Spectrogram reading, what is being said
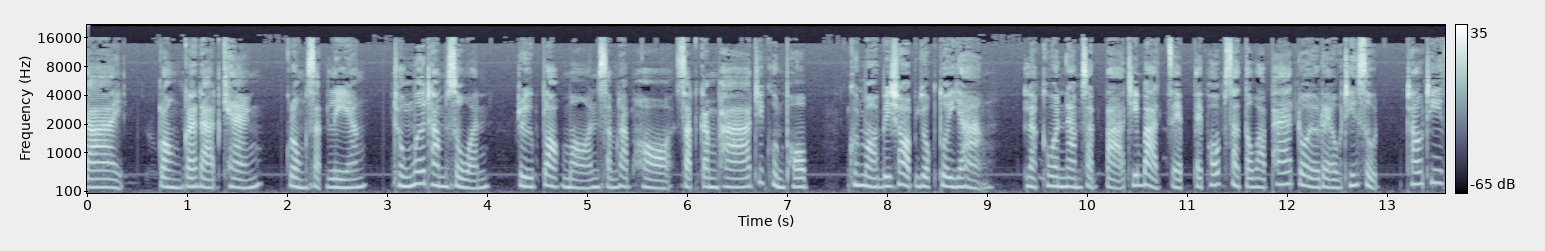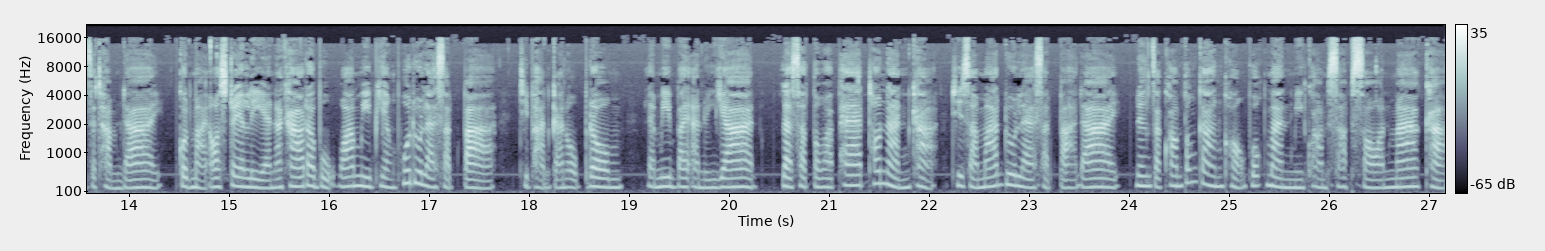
ได้ กล่องกระดาษแข็งกล่องสัตว์เลี้ยง ถุงมือทำสวน หรือปลอกหมอนสำหรับห่อสัตว์กำพร้าที่คุณพบ คุณหมอบิชอปยกตัวอย่างและควรนำสัตว์ป่าที่บาดเจ็บไปพบสัตวแพทย์โดยเร็วที่สุด เท่าที่จะทำได้ กฎหมายออสเตรเลียนะคะ ระบุว่ามีเพียงผู้ดูแลสัตว์ป่าที่ผ่านการอบรม และมีใบอนุญาต และสัตวแพทย์เท่านั้นค่ะ ที่สามารถดูแลสัตว์ป่าได้ เนื่องจากความต้องการของพวกมันมีความซับซ้อนมากค่ะ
